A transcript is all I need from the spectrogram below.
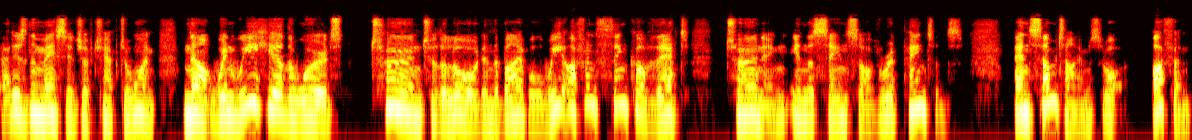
That is the message of chapter 1. Now, when we hear the words turn to the Lord in the Bible, we often think of that turning in the sense of repentance. And sometimes, or often,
